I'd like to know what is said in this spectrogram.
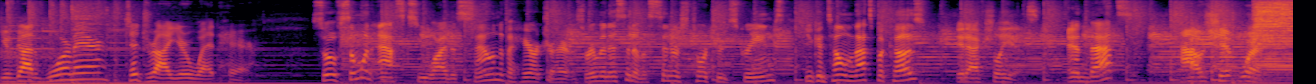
you've got warm air to dry your wet hair. So if someone asks you why the sound of a hairdryer is reminiscent of a sinner's tortured screams, you can tell them that's because it actually is. And that's How shit works.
